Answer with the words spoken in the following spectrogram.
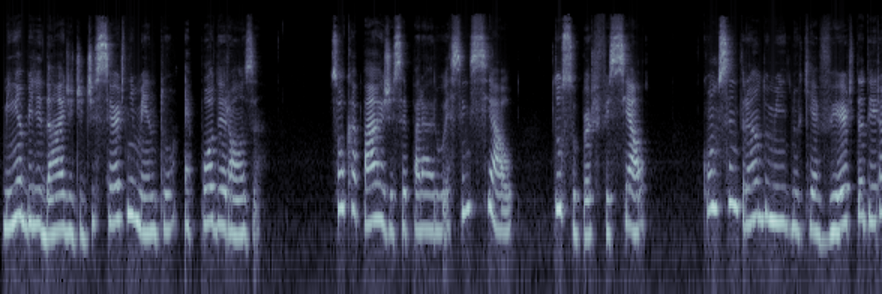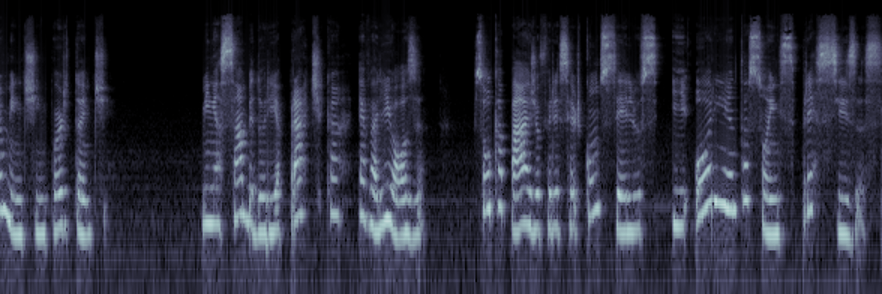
Minha habilidade de discernimento é poderosa. Sou capaz de separar o essencial do superficial, concentrando-me no que é verdadeiramente importante. Minha sabedoria prática é valiosa. Sou capaz de oferecer conselhos e orientações precisas.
